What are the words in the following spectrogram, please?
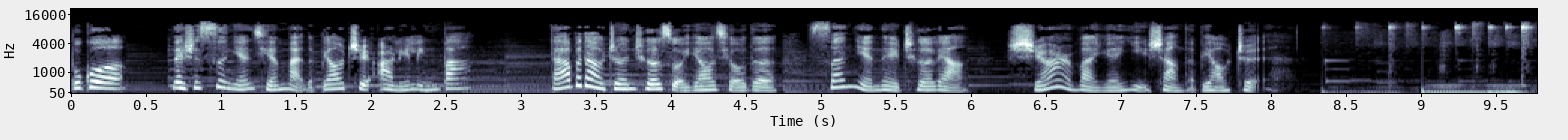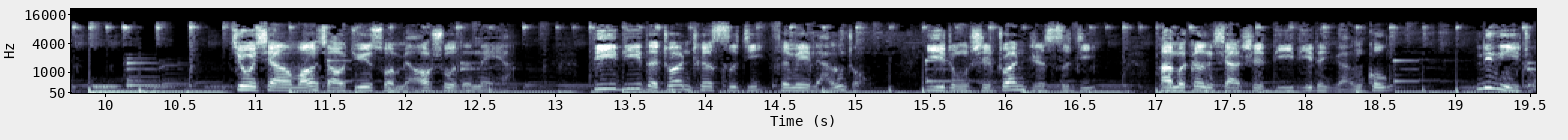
不过。那是四年前买的标致二零零八，达不到专车所要求的三年内车辆十二万元以上的标准。就像王小军所描述的那样，滴滴的专车司机分为两种，一种是专职司机，他们更像是滴滴的员工；另一种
